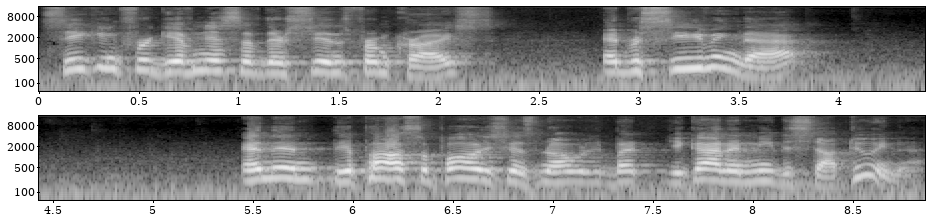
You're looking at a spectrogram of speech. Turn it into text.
seeking forgiveness of their sins from Christ and receiving that. And then the Apostle Paul he says, No, but you got to need to stop doing that.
